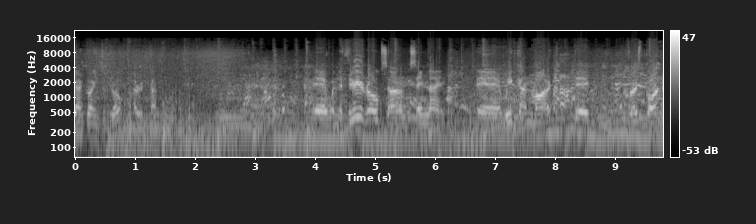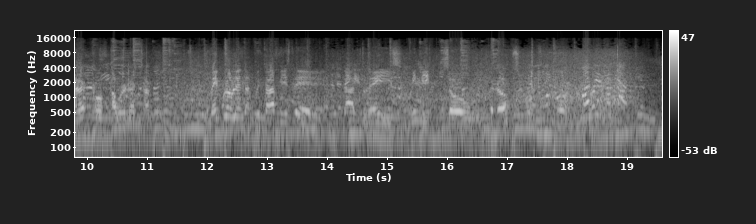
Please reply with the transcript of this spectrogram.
We are going to draw a rectangle. Uh, when the three ropes are on the same line, uh, we can mark the first corner of our rectangle. The main problem that we have is the, that today is windy, so the ropes move.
